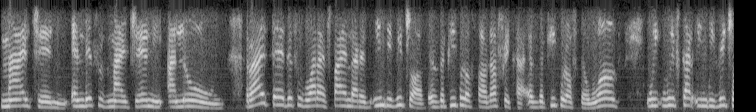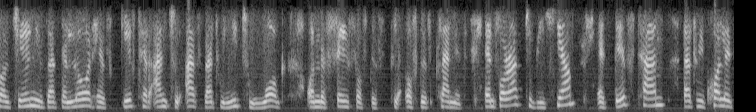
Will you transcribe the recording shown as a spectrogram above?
my journey, and this is my journey alone. Right there, this is what I find that as individuals, as the people of South Africa, as the people of the world, we, we've got individual journeys that the Lord has gifted unto us that we need to walk on the face of this of this planet. And for us to be here at this time, that we call it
